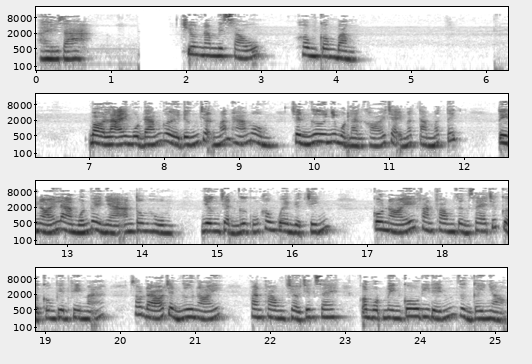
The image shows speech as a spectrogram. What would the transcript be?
Hay ra. Chương 56 Không công bằng Bỏ lại một đám người đứng trợn mắt há mồm, Trần Ngư như một làn khói chạy mất tăm mất tích. Tuy nói là muốn về nhà ăn tôm hùm, nhưng Trần Ngư cũng không quên việc chính. Cô nói Phan Phong dừng xe trước cửa công viên phi mã, sau đó Trần Ngư nói Phan Phong chờ trên xe, còn một mình cô đi đến rừng cây nhỏ.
